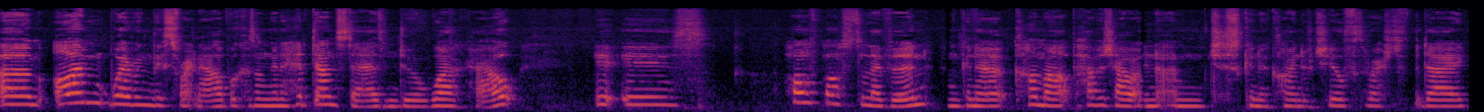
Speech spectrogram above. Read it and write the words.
um, I'm wearing this right now because I'm going to head downstairs and do a workout. It is half past 11. I'm going to come up, have a shower, and I'm just going to kind of chill for the rest of the day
